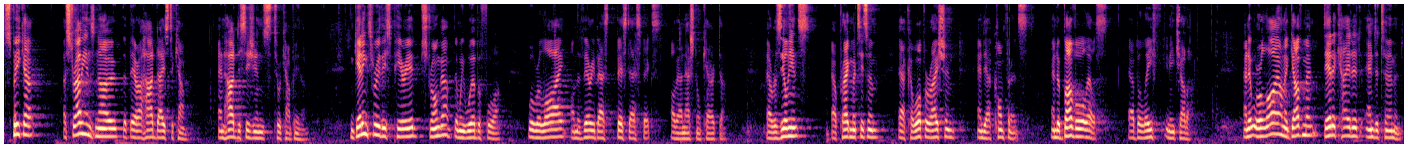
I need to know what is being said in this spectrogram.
Speaker, Australians know that there are hard days to come and hard decisions to accompany them. In getting through this period stronger than we were before will rely on the very best, best aspects of our national character. Our resilience, our pragmatism, our cooperation and our confidence, and above all else, our belief in each other. And it will rely on a government dedicated and determined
